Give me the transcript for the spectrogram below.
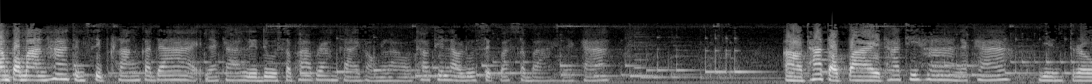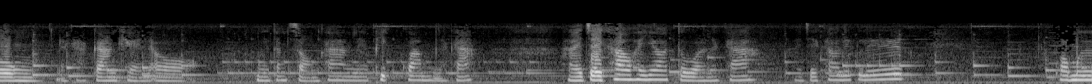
ทำประมาณ 5-10 ครั้งก็ได้นะคะ หรือดูสภาพร่างกายของเรา เท่าที่เรารู้สึกว่าสบายนะคะอาท่าต่อไปท่าที่5นะคะ ยืนตรงนะคะกางแขนออก มือทั้งสองข้างเนี่ยพลิกคว่ำนะคะ หายใจเข้าให้ย่อตัวนะคะ หายใจเข้าลึกๆ พอมือ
